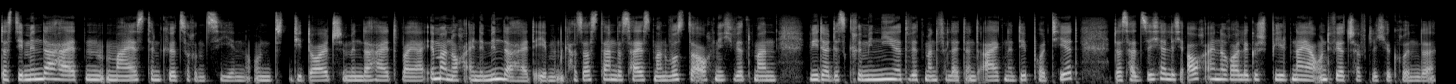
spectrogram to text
dass die Minderheiten meist den Kürzeren ziehen. Und die deutsche Minderheit war ja immer noch eine Minderheit eben in Kasachstan. Das heißt, man wusste auch nicht, wird man wieder diskriminiert, wird man vielleicht enteignet, deportiert. Das hat sicherlich auch eine Rolle gespielt. Naja, und wirtschaftliche Gründe.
